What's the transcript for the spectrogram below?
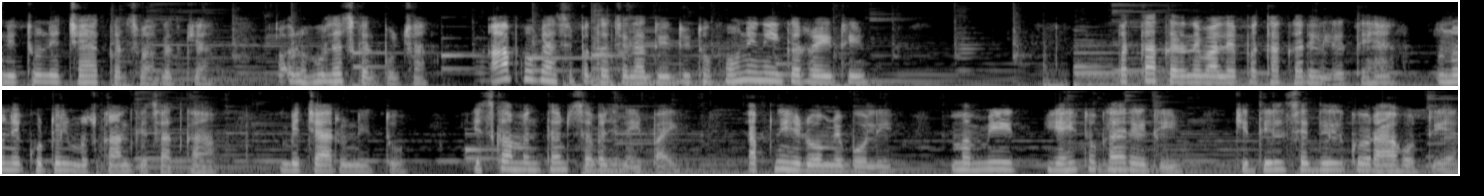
नीतू ने चहक कर स्वागत किया और हुलस कर पूछा, आपको कैसे पता चला दीदी तो फ़ोन ही नहीं कर रही थी? पता करने वाले पता कर ही लेते हैं, उन्होंने कुटिल मुस्कान के साथ कहा। बेचारू नीतू, इसका मंतव्य समझ नहीं पाई। अपनी हीरो में बोली, मम्मी, यही तो कह रही थी कि दिल से दिल को राह होती है।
